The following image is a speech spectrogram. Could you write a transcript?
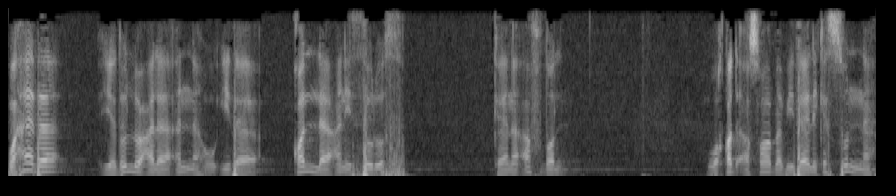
وهذا يدل على أنه إذا قل عن الثلث كان أفضل وقد أصاب بذلك السنة.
